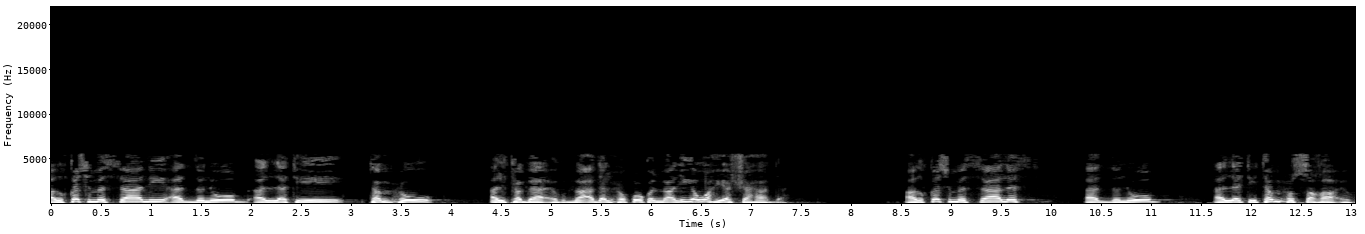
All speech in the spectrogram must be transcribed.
القسم الثاني الذنوب التي تمحو الكبائر بعد الحقوق المالية وهي الشهادة. القسم الثالث الذنوب التي تمحو الصغائر.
